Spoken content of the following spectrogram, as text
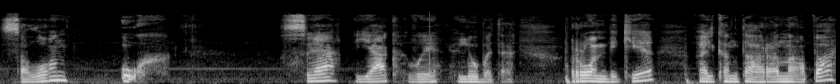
Салон. Ух. Все як ви любите. Ромбіки, Алькантара Напа.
